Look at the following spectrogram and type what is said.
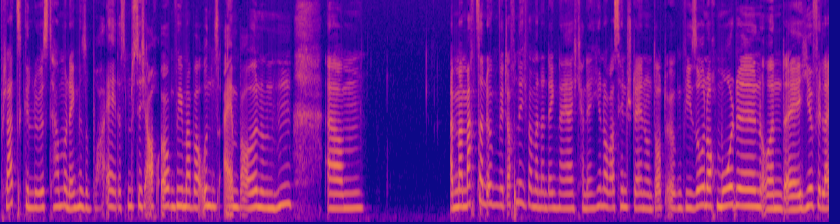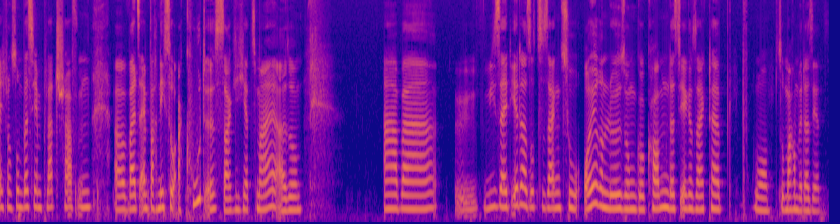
Platz gelöst haben und denken so, boah, ey, das müsste ich auch irgendwie mal bei uns einbauen und hm. Ähm, aber man macht es dann irgendwie doch nicht, weil man dann denkt, naja, ich kann ja hier noch was hinstellen und dort irgendwie so noch modeln und äh, hier vielleicht noch so ein bisschen Platz schaffen, äh, weil es einfach nicht so akut ist, sage ich jetzt mal. Also, aber äh, wie seid ihr da sozusagen zu euren Lösungen gekommen, dass ihr gesagt habt, boah, so machen wir das jetzt?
